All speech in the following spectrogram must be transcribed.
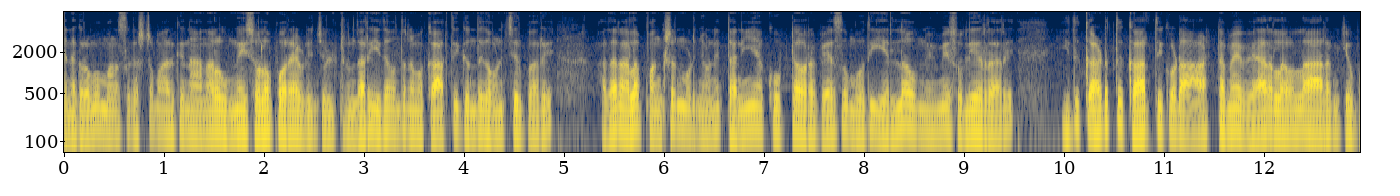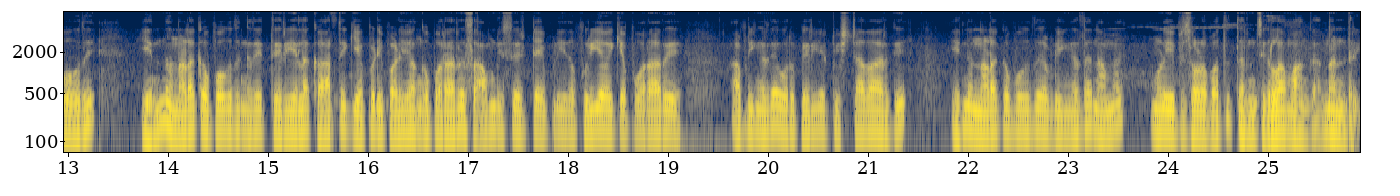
எனக்கு ரொம்ப மனசு கஷ்டமாக இருக்குது நான் அதனால் உண்மையை சொல்ல போகிறேன் அப்படின்னு சொல்லிட்டு இருந்தார். இதை வந்து நம்ம கார்த்திக் வந்து கவனிச்சிருப்பார். அதனால் ஃபங்க்ஷன் முடிஞ்சோடனே தனியாக கூப்பிட்டு அவரை பேசும்போது எல்லா உண்மையுமே சொல்லிடுறாரு. இதுக்கு அடுத்து கார்த்திக்கோட ஆட்டமே வேறு லெவலில் ஆரம்பிக்க போகுது. என்ன நடக்க போகுதுங்கிறதே தெரியல. கார்த்திக் எப்படி பழி வாங்க போகிறாரு சாமுடி செட்டை எப்படி இதை புரிய வைக்க போகிறாரு அப்படிங்கிறதே ஒரு பெரிய ட்விஸ்ட்டாக தான் இருக்குது என்ன நடக்க போகுது அப்படிங்கிறத நம்ம முழு எபிசோடை பார்த்து தெரிஞ்சுக்கலாம். வாங்க நன்றி.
